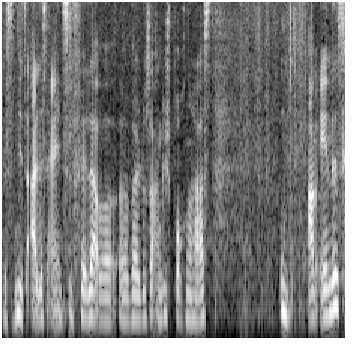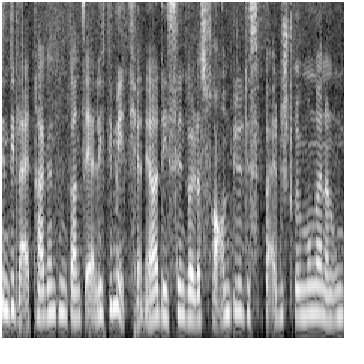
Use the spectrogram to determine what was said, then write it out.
das sind jetzt alles Einzelfälle, aber äh, weil du es angesprochen hast, und am Ende sind die Leidtragenden ganz ehrlich die Mädchen. Ja? Die sind, weil das Frauenbild ist in beiden Strömungen ein un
